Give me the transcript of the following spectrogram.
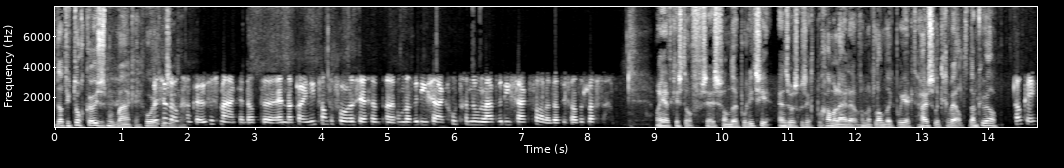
Dat u toch keuzes moet maken, hoor we ik u zullen ook gaan keuzes maken. Dat, uh, en dan kan je niet van tevoren zeggen, uh, omdat we die zaak goed gaan doen, laten we die zaak vallen. Dat is altijd lastig. Mariette Christophe, zij is van de politie en zoals gezegd programmaleider van het landelijk project Huiselijk Geweld. Dank u wel. Oké. Okay.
